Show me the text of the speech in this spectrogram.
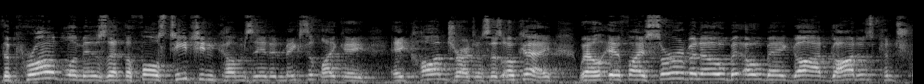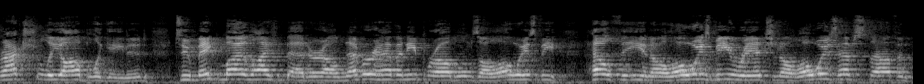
The problem is that the false teaching comes in and makes it like a, a contract and says, okay, well, if I serve and obey, obey God, God is contractually obligated to make my life better. I'll never have any problems. I'll always be healthy and I'll always be rich and I'll always have stuff and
